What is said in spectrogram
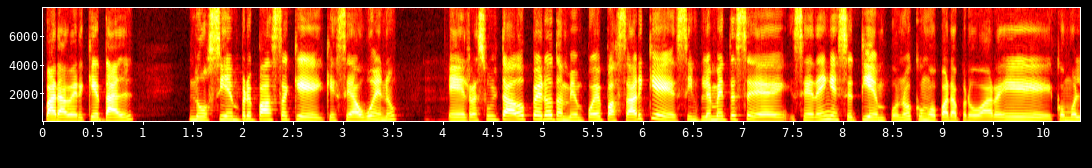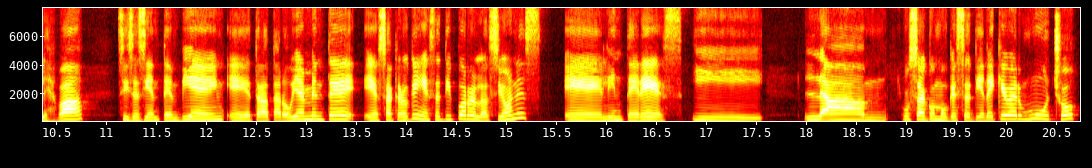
para ver qué tal. No siempre pasa que, que sea bueno el resultado, pero también puede pasar que simplemente se, se den ese tiempo, ¿no? Como para probar eh, cómo les va, si se sienten bien, eh, tratar obviamente, eh, o sea, creo que en ese tipo de relaciones el interés y la, mm, o sea, como que se tiene que ver mucho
